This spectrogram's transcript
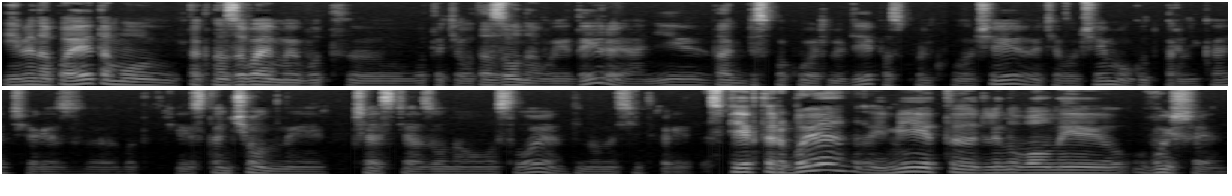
Именно поэтому так называемые вот, э, вот эти вот озоновые дыры, они так беспокоят людей, поскольку лучи, эти лучи могут проникать через э, вот эти истонченные части озонового слоя и наносить вред. Спектр Б имеет длину волны выше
